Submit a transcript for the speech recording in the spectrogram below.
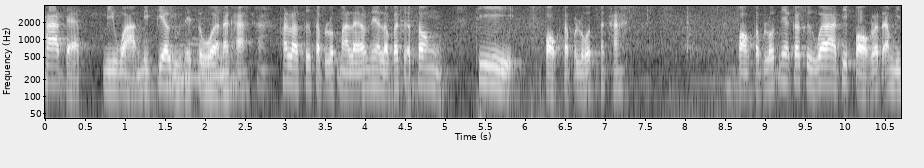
ชาติแบบมีหวานมีเปรี้ยวอยู่ในตัวนะคะค่ะเพราะเราซื้อสับปะรดมาแล้วเนี่ยเราก็จะต้องที่ปอกสับปะรดนะคะ ปอกสับปะรดเนี่ยก็คือว่าที่ปอกแล้วเอามี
